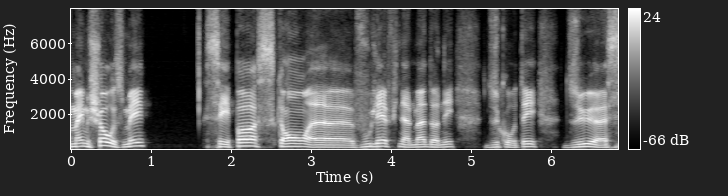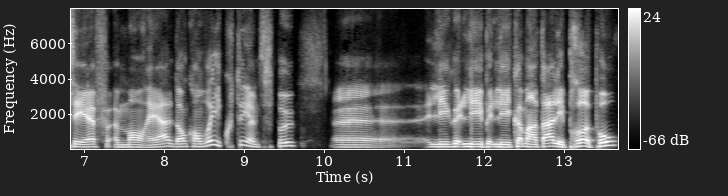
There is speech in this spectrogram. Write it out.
même chose, mais c'est pas ce qu'on euh, voulait finalement donner du côté du euh, CF Montréal. Donc, on va écouter un petit peu les, commentaires, les propos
